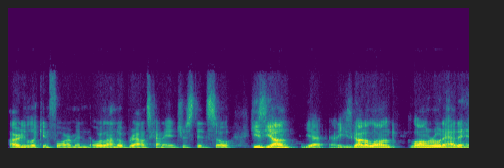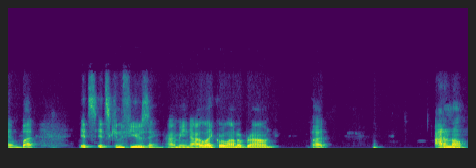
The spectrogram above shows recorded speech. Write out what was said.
already looking for him, and Orlando Brown's kind of interested. So he's young, yeah, and he's got a long long road ahead of him, but it's it's confusing. I mean, I like Orlando Brown, but I don't know.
